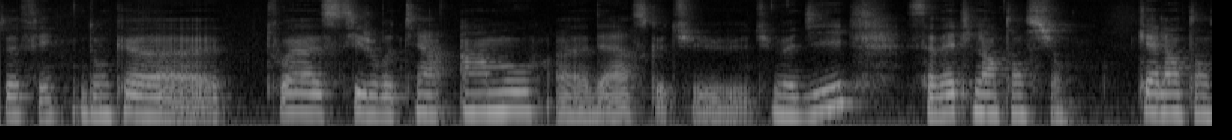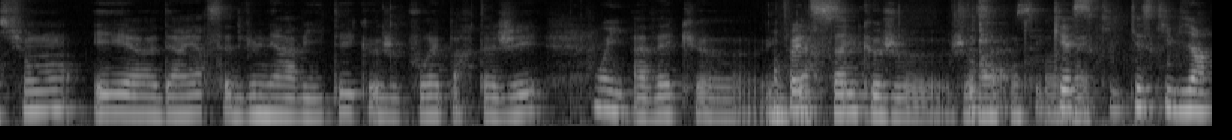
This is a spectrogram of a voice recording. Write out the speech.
Tout à fait. Donc, euh, toi, si je retiens un mot euh, derrière ce que tu, tu, me dis, ça va être l'intention. Quelle intention est euh, derrière cette vulnérabilité que je pourrais partager oui. avec euh, une personne que je, je rencontre. Qu'est-ce qui, qu'est-ce qui vient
